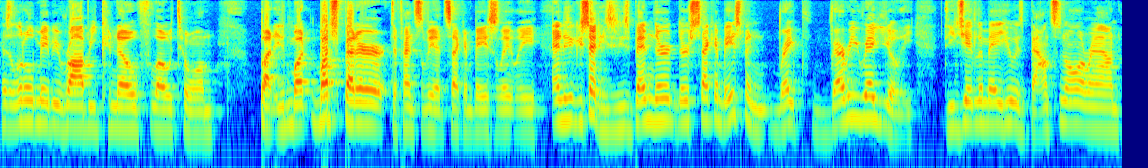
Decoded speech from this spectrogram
has a little maybe Robbie Cano flow to him but he's much, better defensively at second base lately. And like you said, he's, he's been their, their second baseman right, very regularly. DJ LeMahieu is bouncing all around.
